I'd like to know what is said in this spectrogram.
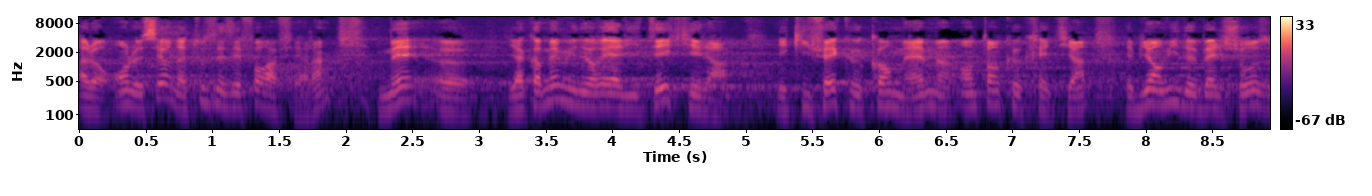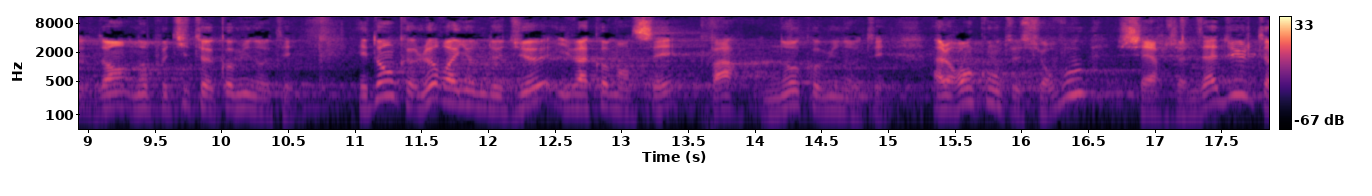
Alors, on le sait, on a tous des efforts à faire, hein, mais euh, il y a quand même une réalité qui est là et qui fait que quand même, en tant que chrétien, eh bien, on vit de belles choses dans nos petites communautés. Et donc, le royaume de Dieu, il va commencer par nos communautés. Alors, on compte sur vous, chers jeunes adultes,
